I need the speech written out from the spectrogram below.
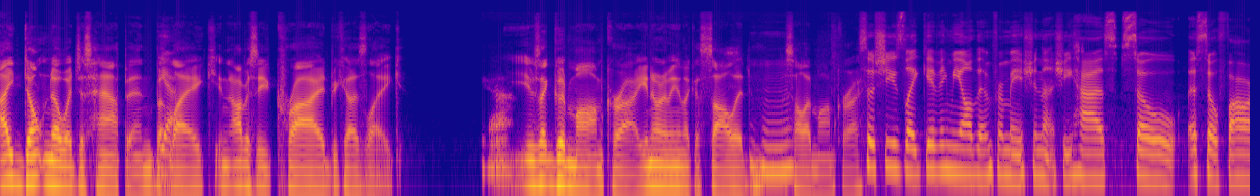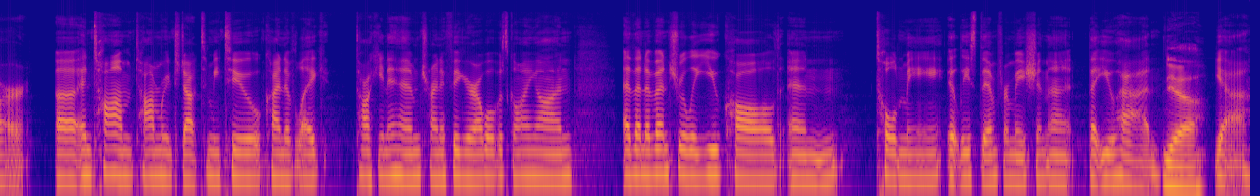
I don't know what just happened," but Yeah. like, and obviously cried because like Yeah. it was like good mom cry. You know what I mean? Like a solid, Mhm. a solid mom cry. So she's like giving me all the information that she has so uh, so far. Uh, and Tom Tom reached out to me too, kind of like talking to him, trying to figure out what was going on. And then eventually you called and told me at least the information that that you had. yeah. Yeah.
